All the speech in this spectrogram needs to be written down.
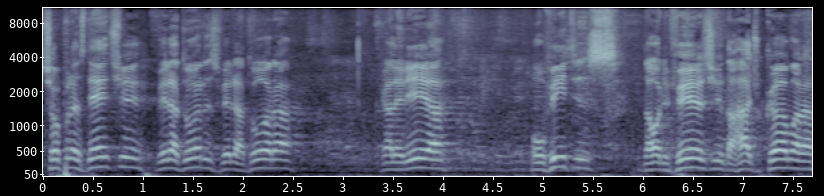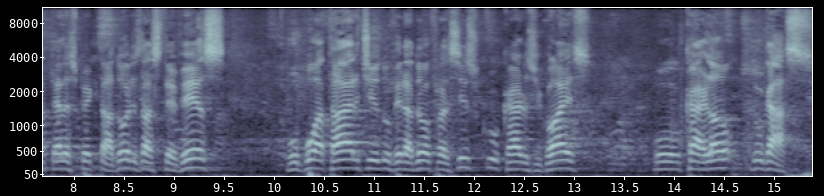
Senhor presidente, vereadores, vereadora, galeria, ouvintes da Verde, da Rádio Câmara, telespectadores das TVs, o boa tarde do vereador Francisco Carlos de Góes, o Carlão do Gás.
